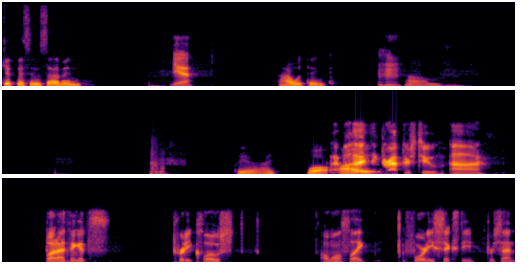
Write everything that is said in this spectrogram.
get this in seven. Yeah. I would think. hmm Um, but yeah, I well, I, I I, think the Raptors too. Uh, but I think it's pretty close, almost like 40, 60 percent.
